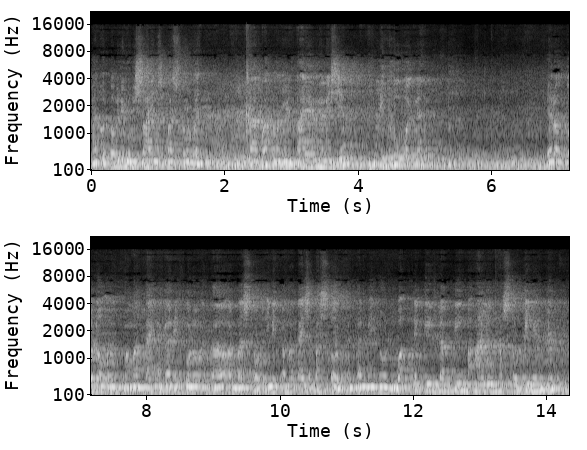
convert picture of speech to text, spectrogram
ano pa man mo resign si pastor, eh? Dapat, mag-retire na ni siya, tiguwag na. Pero kuno, mamatay na ganit kuno ang tao, ang pastor, ini kamatay sa pastor, ang kanay noon, wak nagkilambing maayong pastor, pinindyo.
